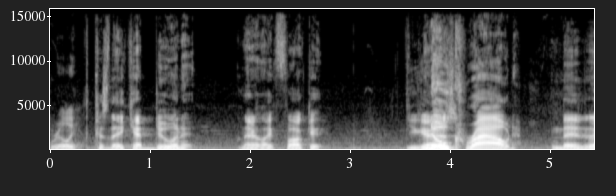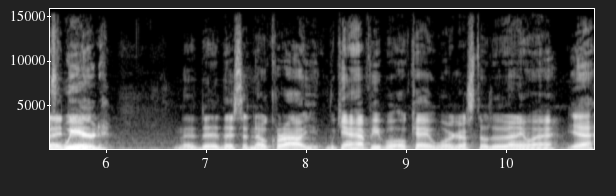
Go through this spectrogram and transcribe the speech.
Really? because they kept doing it. They're like, fuck it. You guys. no crowd. they, It was they weird. Did. They did. They said no crowd. We can't have people. Okay, we're gonna still do it anyway. Yeah,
